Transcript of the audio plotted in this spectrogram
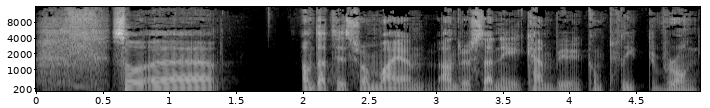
so, uh, and that is from my understanding. It can be completely wrong.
